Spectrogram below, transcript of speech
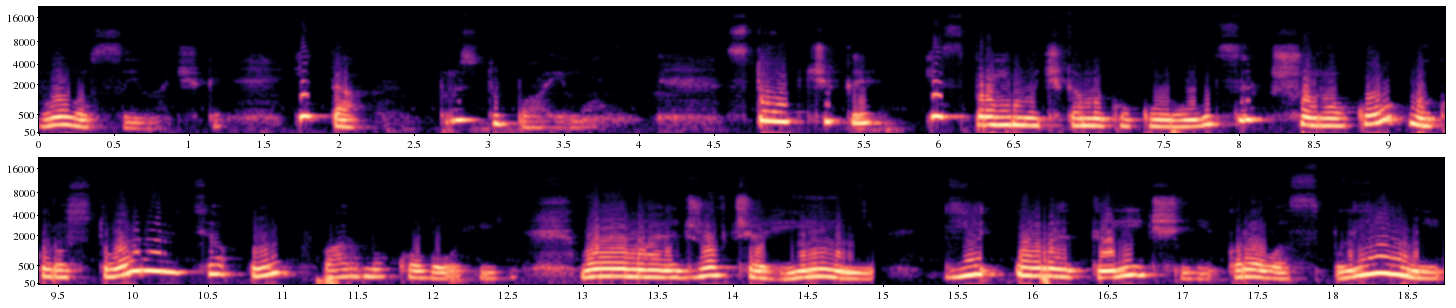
волосиночки. І так, приступаємо. Стовпчики із примочками кукурудзи широко використовуються у фармакології. Вони мають жовчогінні, діуретичні, кровоспинні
